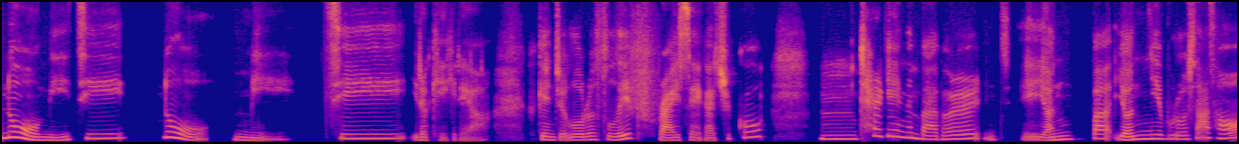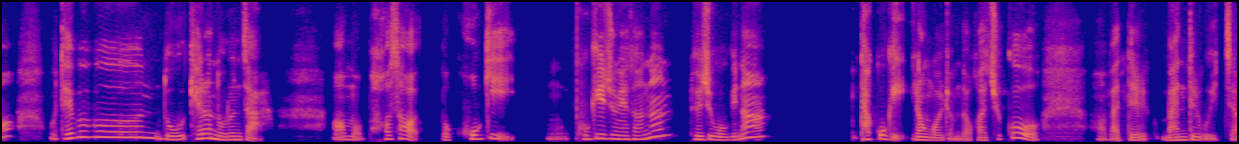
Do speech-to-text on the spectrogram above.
糯米鸡, 糯米鸡 이렇게 얘기를 해요. 그게 인제 lotus leaf rice 해 가지고 음 찰기 있는 밥을 이 연밥 연잎으로 싸서 뭐 대부분 노 계란 노른자 어 뭐 버섯 뭐 고기 뭐 고기 중에서는 돼지고기나 닭고기 이런 걸 좀 넣어 가지고 어 만들 만들고 있죠.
